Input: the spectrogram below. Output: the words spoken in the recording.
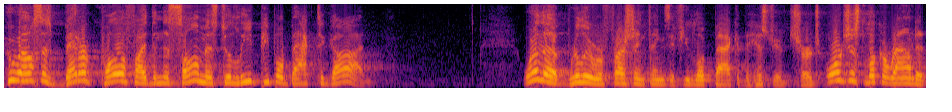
Who else is better qualified than the psalmist to lead people back to God? One of the really refreshing things, if you look back at the history of church, or just look around at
